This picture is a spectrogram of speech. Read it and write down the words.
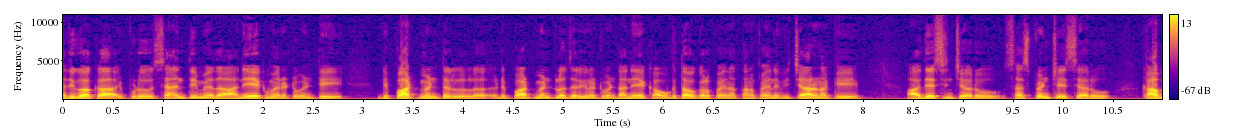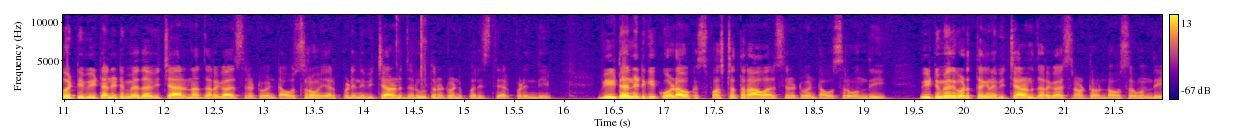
అదిగాక ఇప్పుడు శాంతి మీద అనేకమైనటువంటి డిపార్ట్మెంటల్ డిపార్ట్మెంట్లో జరిగినటువంటి అనేక అవకతవకలపైన తనపైన విచారణకి ఆదేశించారు సస్పెండ్ చేశారు. కాబట్టి వీటన్నిటి మీద విచారణ జరగాల్సినటువంటి అవసరం ఏర్పడింది విచారణ జరుగుతున్నటువంటి పరిస్థితి ఏర్పడింది. వీటన్నిటికీ కూడా ఒక స్పష్టత రావాల్సినటువంటి అవసరం ఉంది. వీటి మీద కూడా తగిన విచారణ జరగాల్సినటువంటి అవసరం ఉంది.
